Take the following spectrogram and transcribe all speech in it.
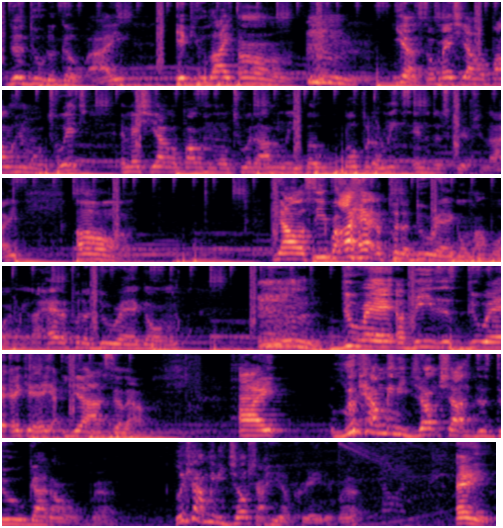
this dude to go, alright? If you like um yeah, so make sure y'all go follow him on Twitch and make sure y'all go follow him on Twitter. I'm gonna leave both both of the links in the description, alright? Um Y'all see, bro, I had to put a do-rag on my boy, man. I had to put a do-rag on him. do-rag, Abeezus, do-rag, aka, yeah, I sell out. Alright, look how many jump shots this dude got on, bro. Look how many jump shots he created, bro. Hey,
